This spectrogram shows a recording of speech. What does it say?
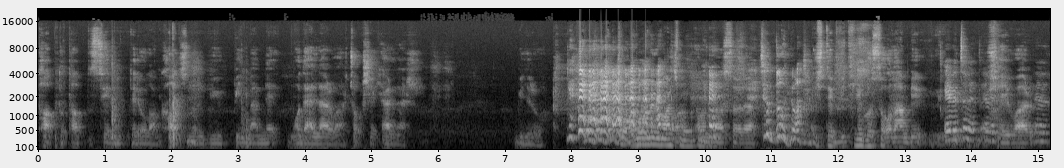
tatlı tatlı serinlikleri olan kalçaları büyük bilmem ne modeller var. Çok şekerler. Bilir o. Doluyum açmadım. Ondan sonra Çok dolu var. işte vitiligosu olan bir Evet, evet, evet. şey var. Evet.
